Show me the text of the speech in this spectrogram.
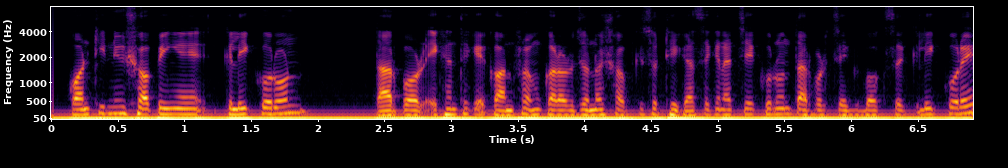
কন্টিনিউ শপিংয়ে ক্লিক করুন। তারপর এখান থেকে কনফার্ম করার জন্য সব কিছু ঠিক আছে কিনা চেক করুন, তারপর চেক বক্সে ক্লিক করে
